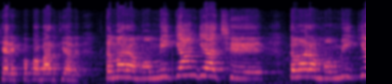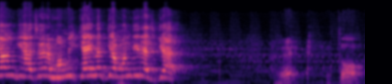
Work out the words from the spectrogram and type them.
ક્યારેક પપ્પા બહારથી આવે. તમારા મમ્મી ક્યાં ગયા છે? તમારા મમ્મી ક્યાં ગયા છે? અરે મમ્મી ક્યાંય નથી ગયા મંદિરે જ ગયા. છે. અરે તો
